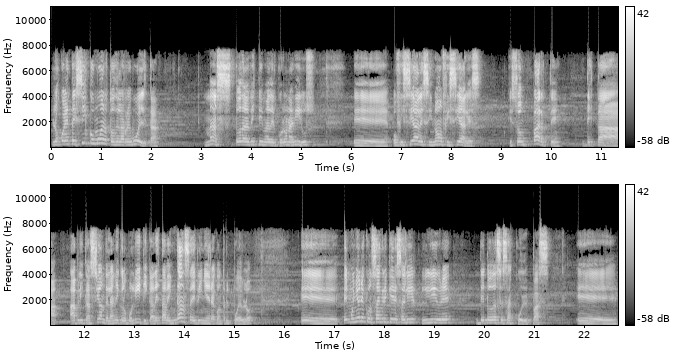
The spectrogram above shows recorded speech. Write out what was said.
Los 45 muertos de la revuelta, más todas las víctimas del coronavirus, eh, oficiales y no oficiales, que son parte de esta aplicación de la necropolítica, de esta venganza de Piñera contra el pueblo, eh, el Muñones con sangre quiere salir libre de todas esas culpas. Eh,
